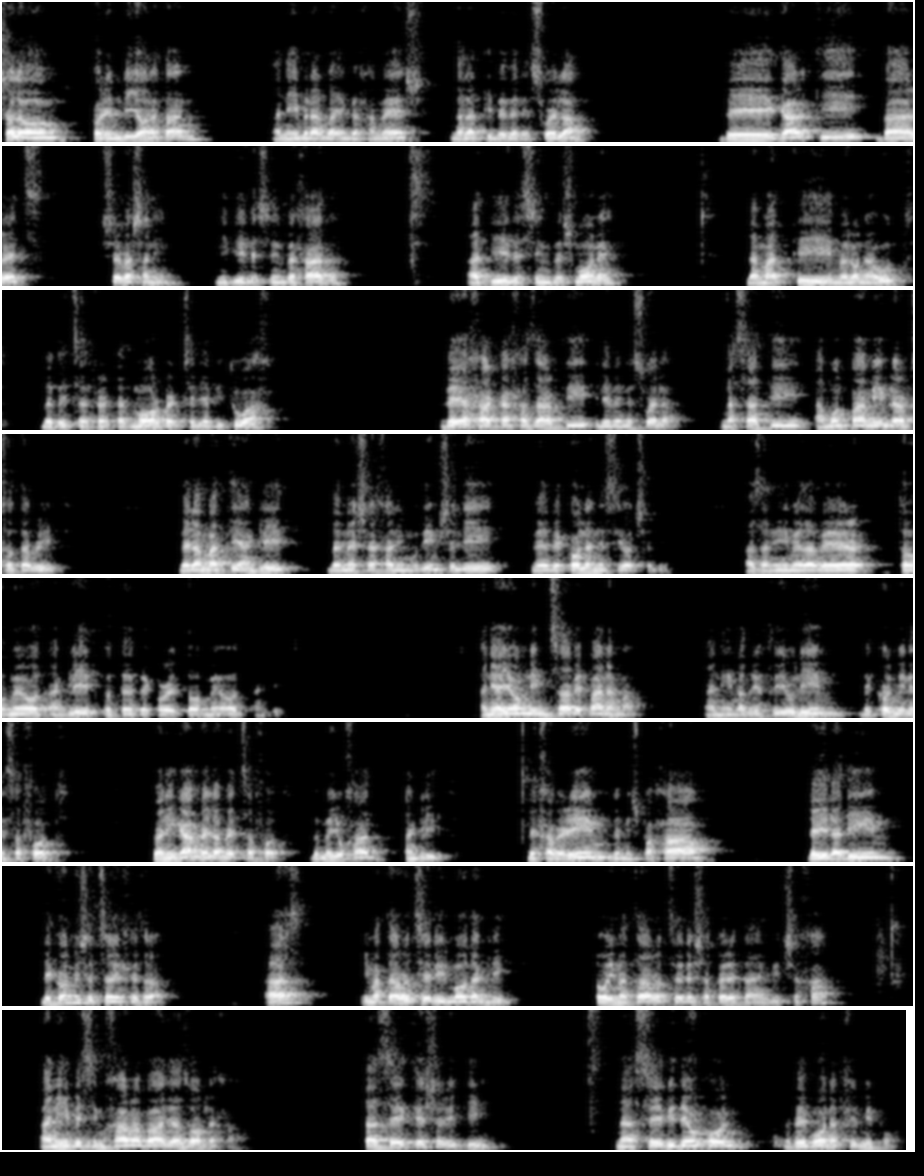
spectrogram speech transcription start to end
שלום, קוראים לי יונתן, אני בן 45, נולדתי בוונצואלה וגרתי בארץ שבע שנים, מגיל 21 עד גיל 28, למדתי מלונאות בבית ספר תדמור בהרצליה פיתוח ואחר כך חזרתי לוונצואלה. נסעתי המון פעמים לארצות הברית ולמדתי אנגלית במשך הלימודים שלי ובכל הנסיעות שלי. אז אני מדבר טוב מאוד אנגלית, כותב וקורא טוב מאוד אנגלית. אני היום נמצא בפנמה, אני מדריך טיולים בכל מיני שפות ואני גם מלמד שפות, במיוחד אנגלית, לחברים, למשפחה, לילדים, לכל מי שצריך עזרה. אז אם אתה רוצה ללמוד אנגלית, או אם אתה רוצה לשפר את האנגלית שלך, אני בשמחה רבה אעזור לך. תעשה קשר איתי, נעשה וידאו קול, ובואו נתחיל מפה.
